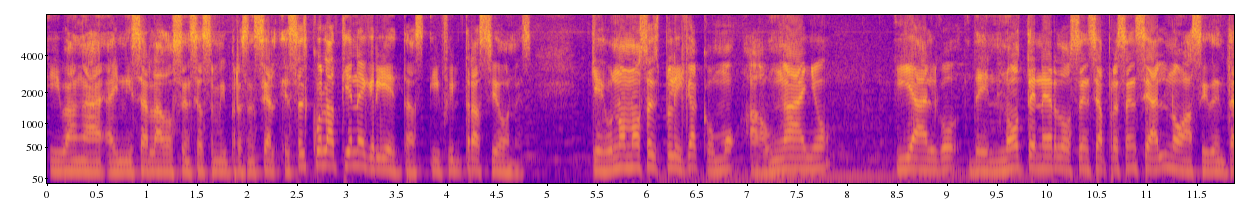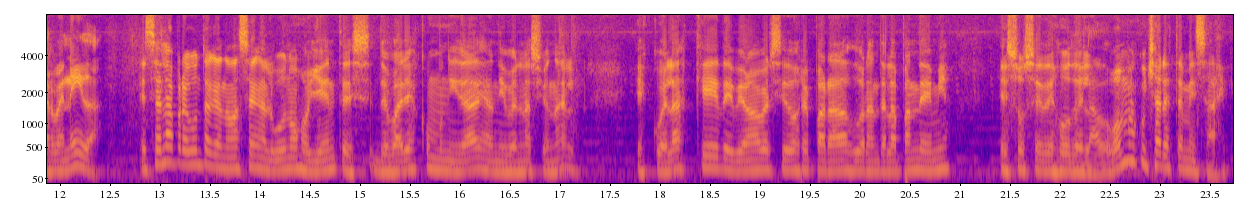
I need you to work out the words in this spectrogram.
iban a, a iniciar la docencia semipresencial. Esa escuela tiene grietas y filtraciones que uno no se explica cómo a un año y algo de no tener docencia presencial no ha sido intervenida. Esa es la pregunta que nos hacen algunos oyentes de varias comunidades a nivel nacional. Escuelas que debieron haber sido reparadas durante la pandemia, eso se dejó de lado. Vamos a escuchar este mensaje.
